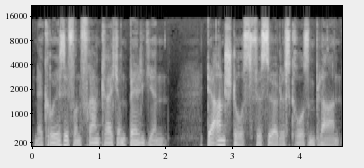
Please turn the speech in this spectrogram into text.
in der Größe von Frankreich und Belgien. Der Anstoß für Sörgels großen Plan.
